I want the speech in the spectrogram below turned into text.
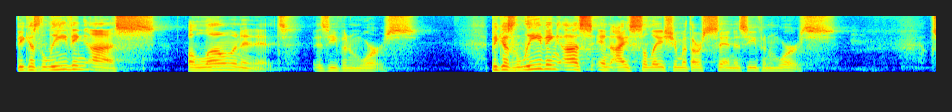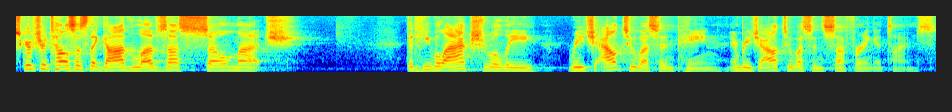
Because leaving us alone in it is even worse. Because leaving us in isolation with our sin is even worse. Scripture tells us that God loves us so much that He will actually reach out to us in pain and reach out to us in suffering at times.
